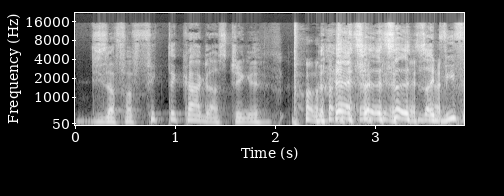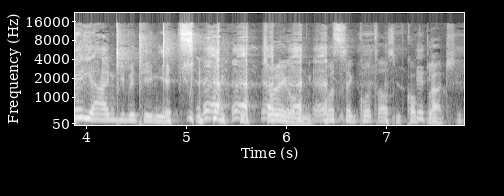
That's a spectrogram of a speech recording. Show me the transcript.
dieser verfickte Carglass-Jingle. Seit wie vielen Jahren gibt es den jetzt? Entschuldigung, ich muss den kurz aus dem Kopf klatschen.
